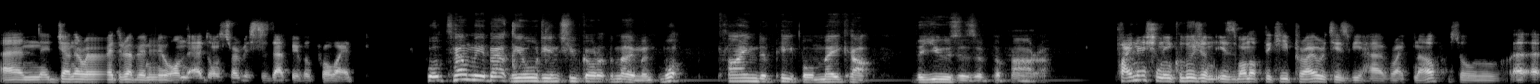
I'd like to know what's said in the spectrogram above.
and generate revenue on add-on services that we will provide. Well, tell me about the audience you've got at the moment. What kind of people make up the users of Papara? Financial inclusion is one of the key priorities we have right now. So, uh,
